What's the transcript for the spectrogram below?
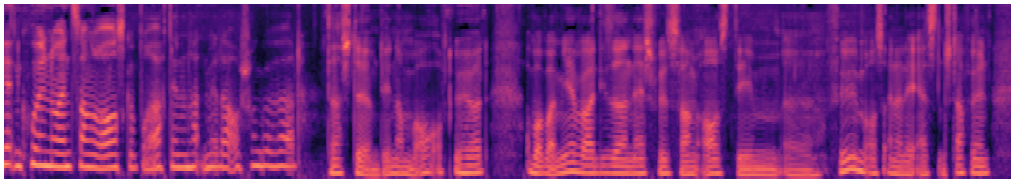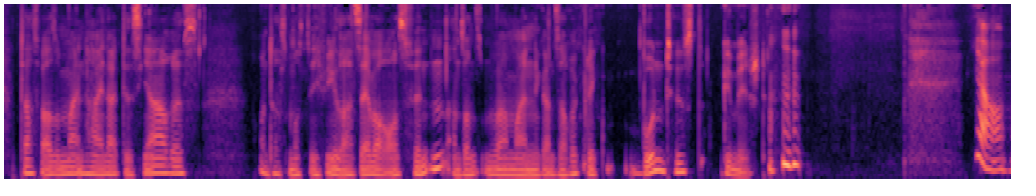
Der hat einen coolen neuen Song rausgebracht, den hatten wir da auch schon gehört. Das stimmt, den haben wir auch oft gehört. Aber bei mir war dieser Nashville-Song aus dem äh, Film, aus einer der ersten Staffeln. Das war so mein Highlight des Jahres. Und das musste ich, wie gesagt, selber rausfinden. Ansonsten war mein ganzer Rückblick buntest gemischt. Ja,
